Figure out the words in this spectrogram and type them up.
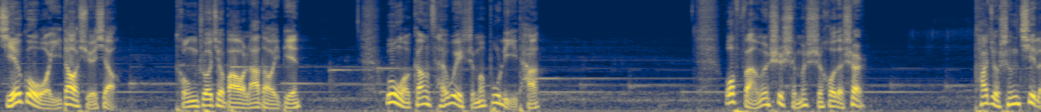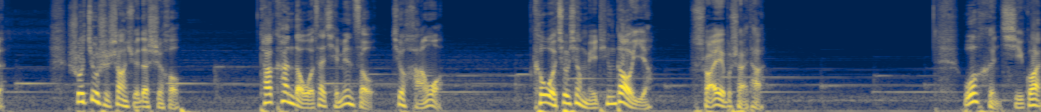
结果我一到学校，同桌就把我拉到一边，问我刚才为什么不理他。我反问是什么时候的事儿，他就生气了，说就是上学的时候，他看到我在前面走就喊我，可我就像没听到一样，甩也不甩他。我很奇怪，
